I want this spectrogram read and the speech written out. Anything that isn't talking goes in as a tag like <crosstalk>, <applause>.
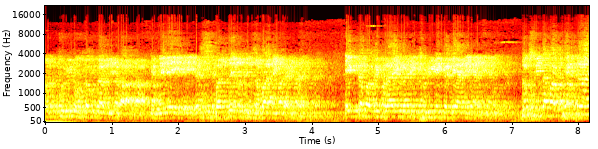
ने हुक्म कर दिया कि मेरे इस बंदे को जबा नहीं करना एक दफ़ा भी ट्राई करी छुरी ने कटिया नहीं दूसरी दफ़ा फिर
